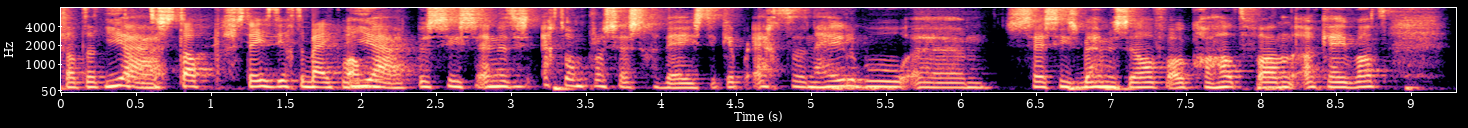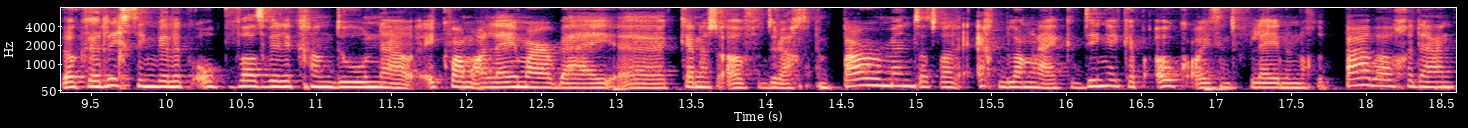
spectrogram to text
Dat, het, ja. dat de stap steeds dichterbij kwam. Ja, precies. En het is echt wel een proces geweest. Ik heb echt een heleboel um, sessies bij mezelf ook gehad van oké, okay, wat welke richting wil ik op? Wat wil ik gaan doen? Nou, ik kwam alleen maar bij uh, kennisoverdracht empowerment. Dat waren echt belangrijke dingen. Ik heb ook ooit in het verleden nog de PABO gedaan.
